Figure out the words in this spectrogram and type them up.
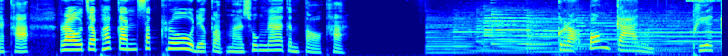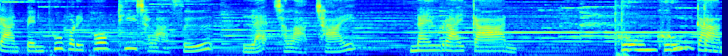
นะคะ เราจะพักกันสักครู่เดี๋ยวกลับมาช่วงหน้ากันต่อค่ะ เกราะป้องกันเพื่อการเป็นผู้บริโภคที่ฉลาดซื้อ และฉลาดใช้ ในรายการ ภูมิคุ้มกัน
